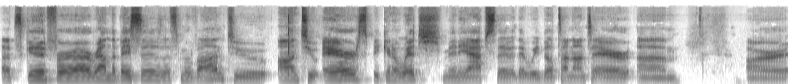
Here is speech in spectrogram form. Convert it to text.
That's good for uh, around the bases. Let's move on to onto air. Speaking of which, many apps that, that we built on onto air um, are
